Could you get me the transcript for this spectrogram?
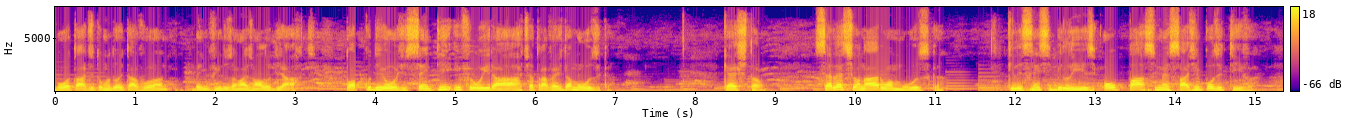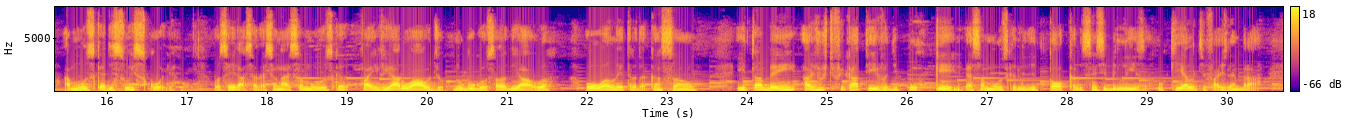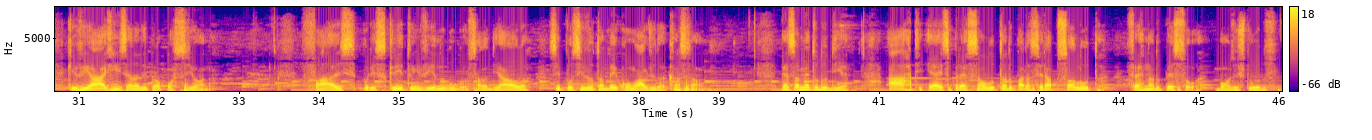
Boa tarde, turma do oitavo ano. Bem-vindos a mais uma aula de arte. Tópico de hoje: sentir e fruir a arte através da música. Questão: selecionar uma música que lhe sensibilize ou passe mensagem positiva. A música é de sua escolha. Você irá selecionar essa música, vai enviar o áudio no Google Sala de Aula ou a letra da canção e também a justificativa de por que essa música lhe toca, lhe sensibiliza, o que ela te faz lembrar, que viagens ela lhe proporciona. Faz por escrito, envia no Google Sala de Aula, se possível também com o áudio da canção. Pensamento do dia: a arte é a expressão lutando para ser absoluta. Fernando Pessoa. Bons estudos.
